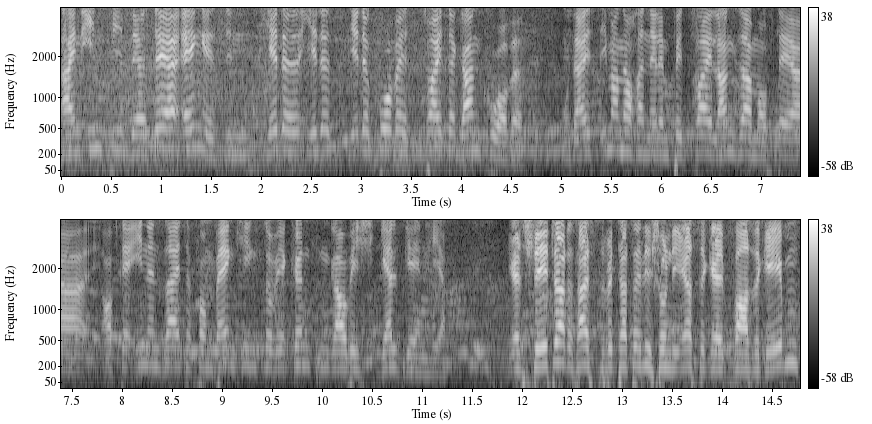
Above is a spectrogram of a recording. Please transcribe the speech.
ein Infield, der sehr eng ist. In jede, jede, jede Kurve ist zweite Gangkurve. Und da ist immer noch ein LMP2 langsam auf der, auf der Innenseite vom Banking, so wir könnten, glaube ich, gelb gehen hier. Jetzt steht er, das heißt, es wird tatsächlich schon die erste Gelbphase geben.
